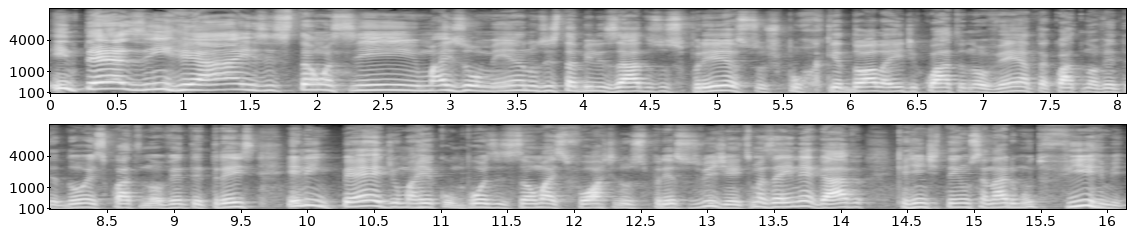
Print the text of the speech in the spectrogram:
em tese, em reais, estão assim, mais ou menos estabilizados os preços, porque dólar aí de 4,90, 4,92, 4,93, ele impede uma recomposição mais forte dos preços vigentes. Mas é inegável que a gente tem um cenário muito firme,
